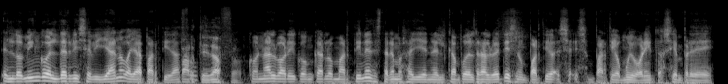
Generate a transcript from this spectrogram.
el domingo el derby sevillano, vaya partidazo. Partidazo. Con Álvaro y con Carlos Martínez estaremos allí en el campo del Real Betis, en un partido, es, es un partido muy bonito siempre de,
